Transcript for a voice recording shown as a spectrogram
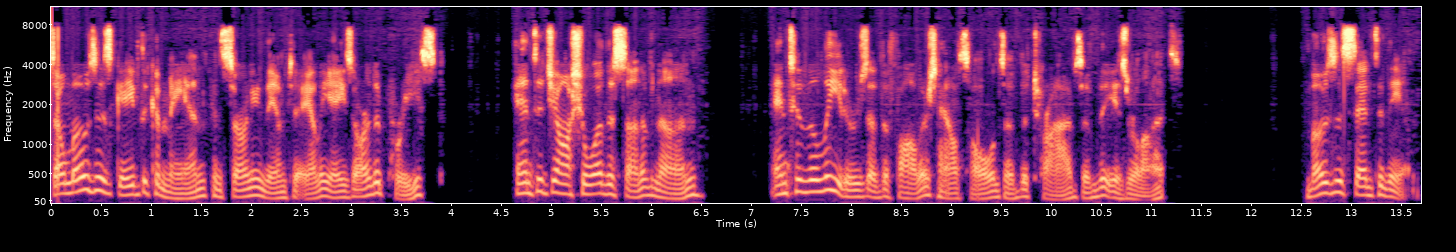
So Moses gave the command concerning them to Eleazar the priest, and to Joshua the son of Nun, and to the leaders of the fathers' households of the tribes of the Israelites. Moses said to them,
